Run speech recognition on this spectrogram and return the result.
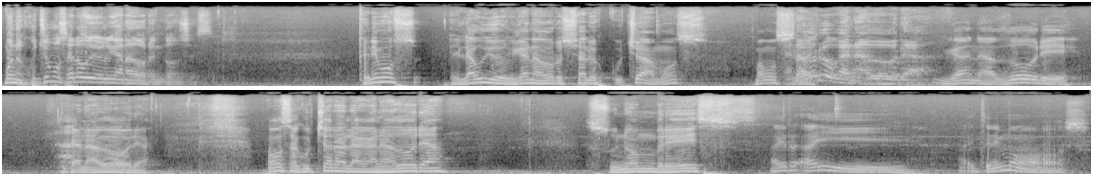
Bueno, escuchemos el audio del ganador entonces. Tenemos el audio del ganador, ya lo escuchamos. Vamos ¿Ganador a. o ganadora? Ganadore. Ah. Ganadora. Vamos a escuchar a la ganadora. Su nombre es. Ahí, ahí, ahí tenemos.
